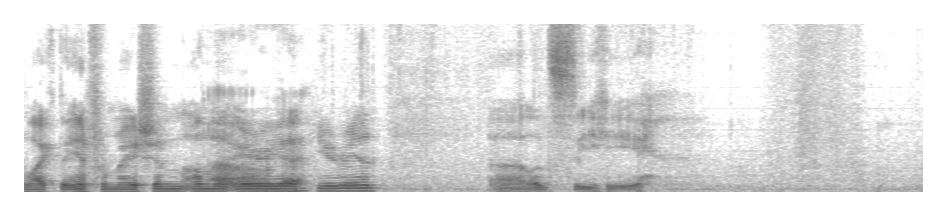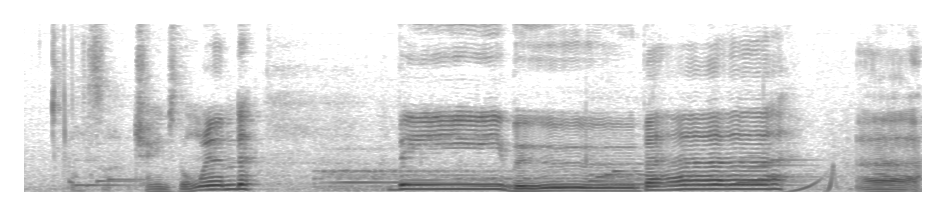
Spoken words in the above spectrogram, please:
like the information on the Oh, area okay. you're in. Uh, let's see here. Let's not change the wind. Be boo ba. Uh,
